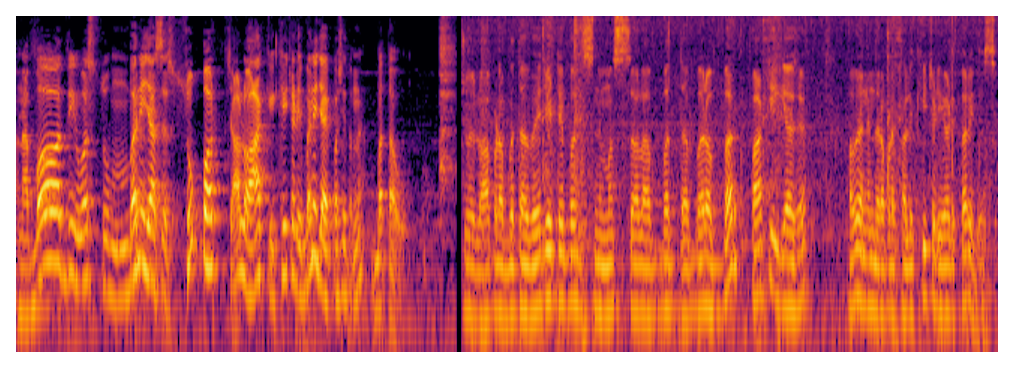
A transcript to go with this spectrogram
અને આ બધી વસ્તુ બની જશે સુપર ચાલો આખી ખીચડી બની જાય, પછી તમને બતાવું. જોઈ લો, આપણા બધા વેજીટેબલ્સ ને મસાલા બધા બરાબર પાકી ગયા છે. હવે એની અંદર આપણે ખાલી ખીચડી એડ કરી દઈશું.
